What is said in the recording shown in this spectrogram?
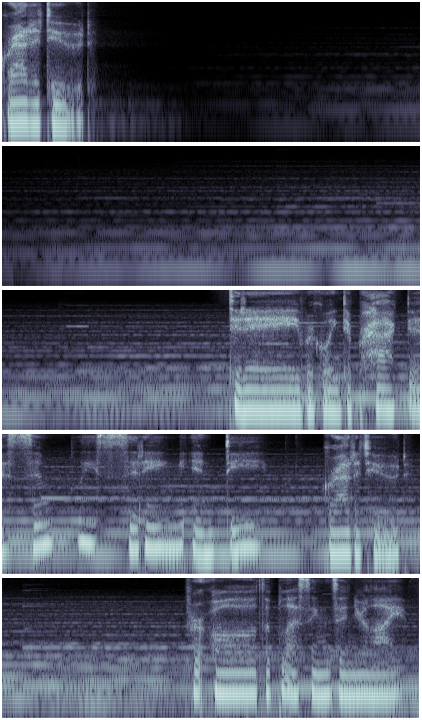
gratitude. Today, we're going to practice simply sitting in deep gratitude for all the blessings in your life.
